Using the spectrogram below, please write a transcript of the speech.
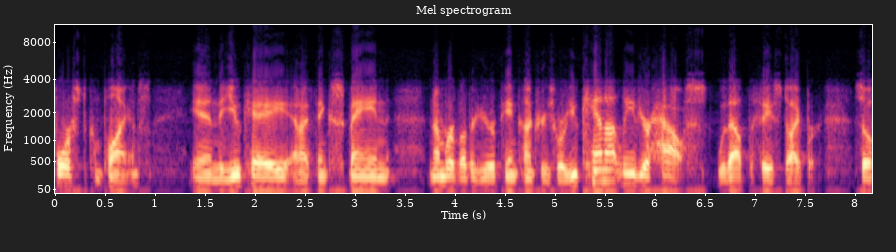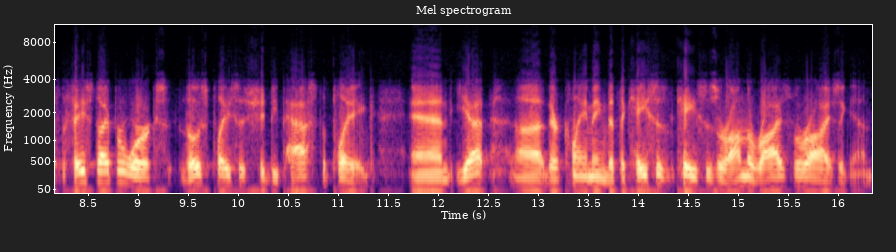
forced compliance, in the UK and I think Spain, a number of other European countries, where you cannot leave your house without the face diaper. So if the face diaper works, those places should be past the plague and yet uh, they're claiming that the cases, the cases are on the rise, the rise again.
